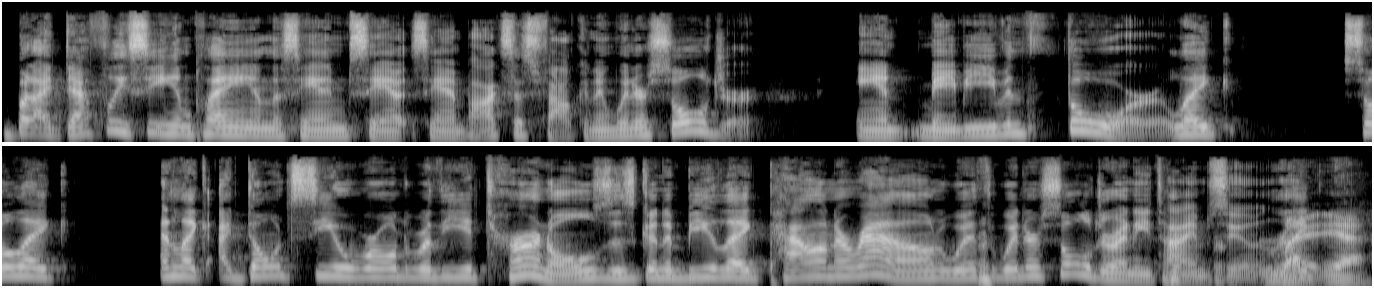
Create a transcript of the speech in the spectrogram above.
but I definitely see him playing in the same sandbox as Falcon and Winter Soldier, and maybe even Thor. Like, so like and like, I don't see a world where the Eternals is going to be like palling around with Winter Soldier anytime soon. right? Like, yeah.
